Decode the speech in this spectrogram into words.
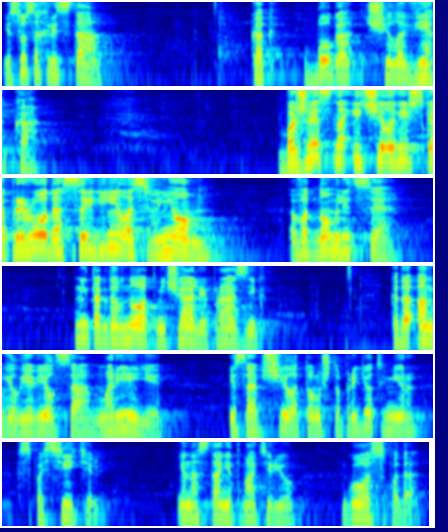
Иисуса Христа как Бога-человека. Божественная и человеческая природа соединилась в нем в одном лице. Мы не так давно отмечали праздник, когда ангел явился Марии и сообщил о том, что придет в мир Спаситель, и она станет матерью Господа –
